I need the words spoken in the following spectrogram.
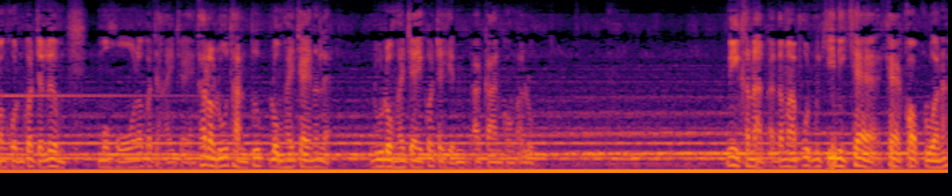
บางคนก็จะเริ่มโมโหแล้วก็จะหายใจ ถ้าเรารู้ทันปุ๊บลมหายใจนั่นแหละ ดูลมหายใจก็จะเห็นอาการของอารมณ์นี่ขนาดอาตมาพูดเมื่อกี้นี่แค่ แค่ครอบครัวนะ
